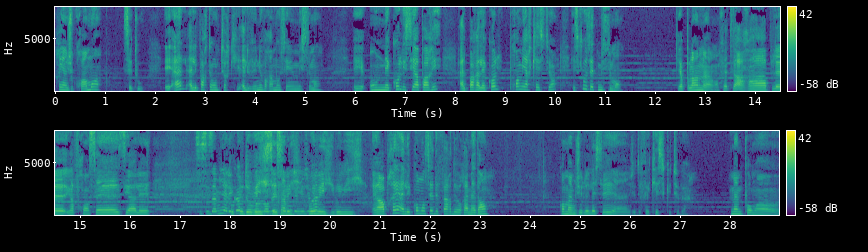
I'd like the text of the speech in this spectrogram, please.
Rien, je crois à moi, c'est tout. Et elle, elle est partie en Turquie, elle est venue vraiment, c'est une musulmane. Et en école ici à Paris, elle part à l'école, première question, est-ce que vous êtes musulman? Il y a plein, en fait, l'arabe, il y a française, il y a les... C'est ses amis à Beaucoup l'école de oui, ses si elle amis. était Oui, oui, oui, oui. Et après, elle a commencé de faire de ramadan. Quand même, je l'ai laissé, euh, je lui ai fait qu'est-ce que tu veux? Même pour moi, euh,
